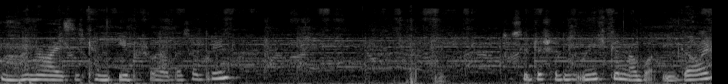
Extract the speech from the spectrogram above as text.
Oh, nice, ich kann episch oder besser drehen. Das hätte ich nicht gönnen, aber egal.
